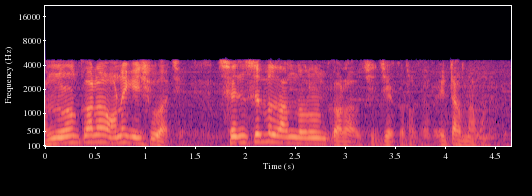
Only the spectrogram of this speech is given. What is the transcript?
আন্দোলন করার অনেক ইস্যু আছে। সেন্সিবল আন্দোলন করা উচিত যে কোনো ভাবে এটা আমরা মনে করি।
